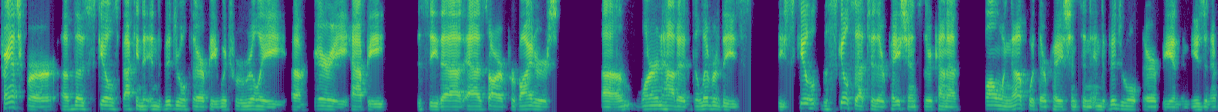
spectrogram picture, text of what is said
transfer of those skills back into individual therapy, which we're really uh, very happy to see that as our providers uh, learn how to deliver these these skill the skill set to their patients. They're kind of following up with their patients in individual therapy and then using it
